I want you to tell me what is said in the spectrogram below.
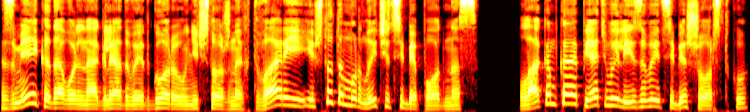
Змейка довольно оглядывает горы уничтоженных тварей и что-то мурлычет себе под нос. Лакомка опять вылизывает себе шорстку.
